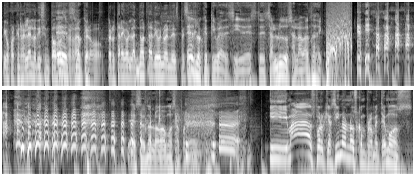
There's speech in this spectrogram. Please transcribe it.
Digo, porque en realidad lo dicen todos, Es ¿verdad? que- Pero, pero traigo la nota de uno en específico. Es lo que te iba a decir. Este, saludos a la banda de. Eso no lo vamos a poner. Y más, porque así no nos comprometemos.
